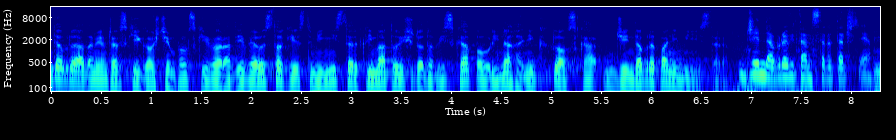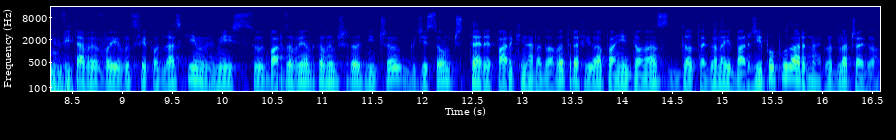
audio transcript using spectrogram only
dobry, Adam Janczewski. Gościem Polskiego Radia Białystok jest minister klimatu i środowiska Paulina Henik-Kloska. Dzień dobry, pani minister. Dzień dobry, witam serdecznie. Witamy w województwie podlaskim, w miejscu bardzo wyjątkowym przyrodniczo, gdzie są cztery parki narodowe. Trafiła pani do nas, do tego najbardziej popularnego. Dlaczego?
